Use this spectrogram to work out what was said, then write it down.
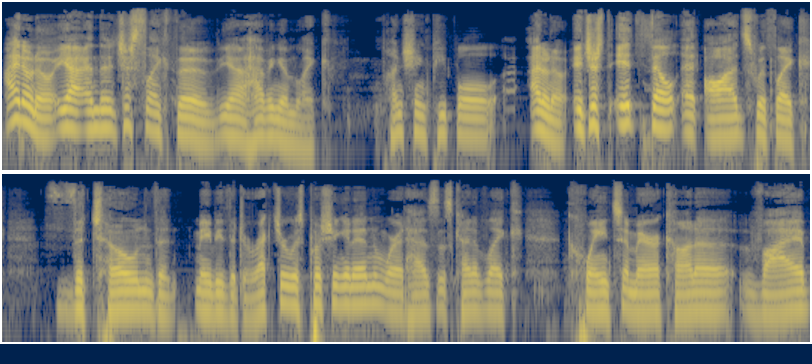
I don't know. Yeah, and the just like the yeah, having him like punching people. I don't know. It just it felt at odds with like the tone that maybe the director was pushing it in, where it has this kind of like quaint Americana vibe.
